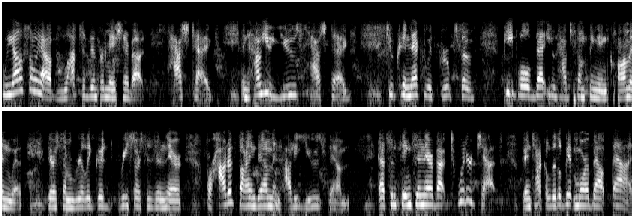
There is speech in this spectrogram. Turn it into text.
We also have lots of information about hashtags and how you use hashtags to connect with groups of people that you have something in common with. There's some really good resources in there for how to find them and how to use them. Got some things in there about Twitter chats. We're going to talk a little bit more about that.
